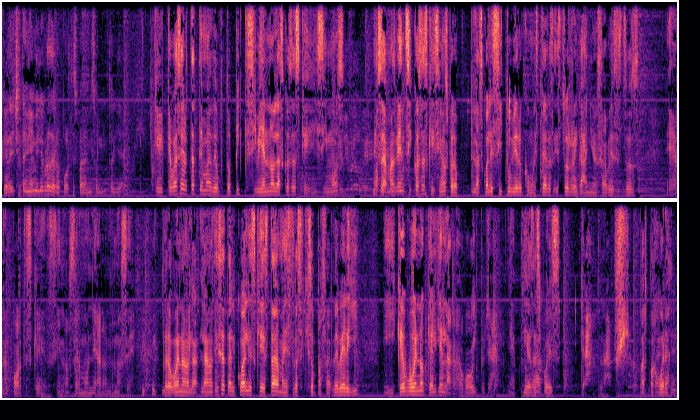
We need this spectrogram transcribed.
Que de hecho tenía mi libro de reportes para mí solito ya. güey. Que, que va a ser ahorita tema de off topic, si bien no las cosas que hicimos, o sea, más bien sí cosas que hicimos, pero las cuales sí tuvieron como estos, estos regaños, ¿sabes? Estos eh, reportes que sí nos sermonearon, no sé. Pero bueno, la, la noticia tal cual es que esta maestra se quiso pasar de vergui y qué bueno que alguien la grabó y pues ya, eh, días después, ya, la vas para afuera. que sí.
